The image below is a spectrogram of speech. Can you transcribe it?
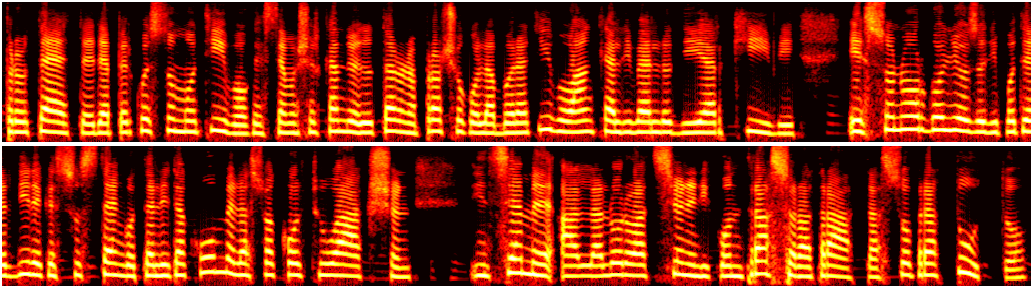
protette ed è per questo motivo che stiamo cercando di adottare un approccio collaborativo anche a livello di archivi e sono orgoglioso di poter dire che sostengo Teletacom e la sua call to action insieme alla loro azione di contrasto alla tratta, soprattutto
